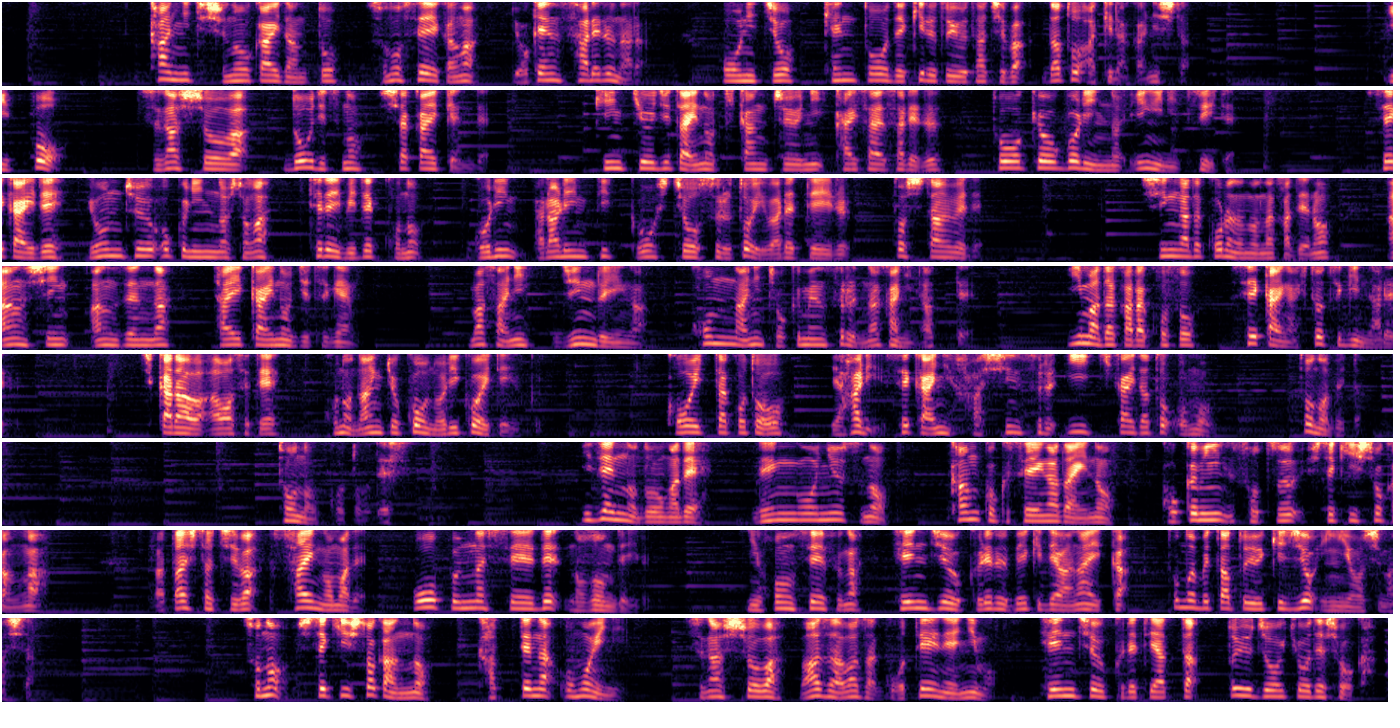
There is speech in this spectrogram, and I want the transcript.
韓日首脳会談とその成果が予見されるなら、訪日を検討できるという立場だと明らかにした。一方、菅首相は同日の記者会見で、緊急事態の期間中に開催される東京五輪の意義について、世界で40億人の人がテレビでこの五輪パラリンピックを視聴すると言われているとした上で、新型コロナの中での安心安全な大会の実現、まさに人類が困難に直面する中にあって、今だからこそ世界が一つになれる。力を合わせてこの難局を乗り越えていく。こういったことをやはり世界に発信するいい機会だと思う、と述べた。とのことです。以前の動画で連合ニュースの韓国青瓦台の国民疎通指摘秘書官が、私たちは最後までオープンな姿勢で臨んでいる。日本政府が返事をくれるべきではないかと述べたという記事を引用しました。その指摘秘書官の勝手な思いに、菅首相はわざわざご丁寧にも返事をくれてやったという状況でしょうか。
